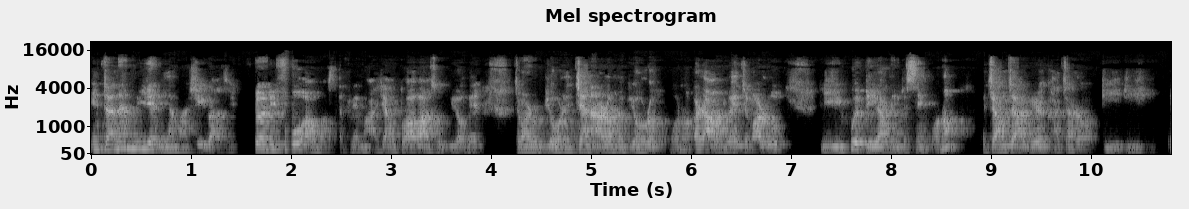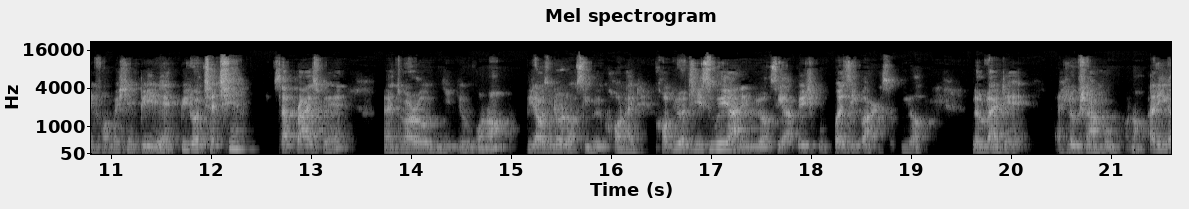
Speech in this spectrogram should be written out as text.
အင်တာနက်မိတဲ့နေရာမှာရှိပါစေ24 hours အတွင်းမှာရောက်သွားပါဆိုပြီးတော့ပဲကျမတို့ပြောတယ်ကြံတာတော့မပြောတော့ဘူးပေါ့နော်အဲ့ဒါကိုပဲကျမတို့ဒီ whip တွေကနေတဆင့်ပေါ့နော်အကြောင်းကြားပြီးတဲ့ခါကျတော့ဒီဒီ information ပေးတယ်ပြီးတော့ချက်ချင်း surprise ပဲအဲကျမတို့ညီပြပေါ့နော်ပြီးတော့ဆိုလို့တော့စီဝေးခေါ်လိုက်တယ်ခေါ်ပြီးတော့ဒီစီဝေးကနေပြီးတော့ CR page ကိုဖွဲ့စည်းပါတယ်ဆိုပြီးတော့လုပ်လိုက်တဲ့ လှုပ်ရှားမှုပေါ့နော်အဲ့ဒီက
